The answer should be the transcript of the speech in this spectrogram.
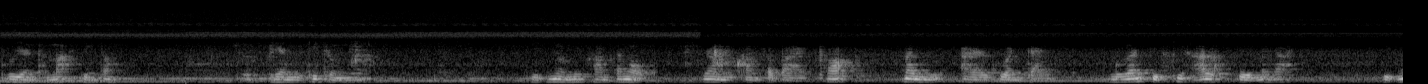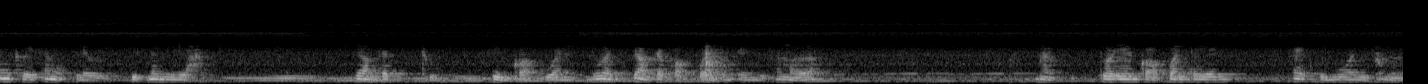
ผู้เรียนธรรมะจึงต้อง เรียนอยู่ที่ตรงนี้จิตเมื่อมีความสงบย่อมมีความสบาย เพราะ ไม่มีอะไรควรใจ เหมือนจิตที่หาหลักเกณฑ์ไม่ได้ จิตไม่เคยสงบเลย จิตไม่มีหลัก ย่อมจะถูกสิ่งก่อควรด้วยย่อมจะก่อควรตนเองอยู่เสมอตัวเองก่อควรตัวเองให้ขุนมัวอยู่เสมอ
